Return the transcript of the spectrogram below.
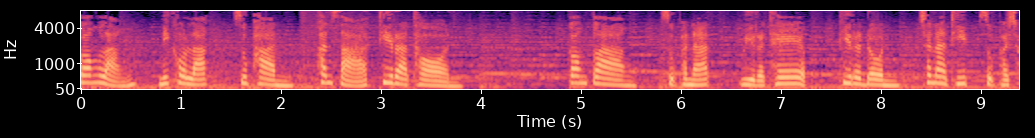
กองหลัง นิโคลัก สุพันธ์พันษาธีราธรกองกลาง สุพนัทวีรเทพพีระดล ชนาทิพย์สุภโช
